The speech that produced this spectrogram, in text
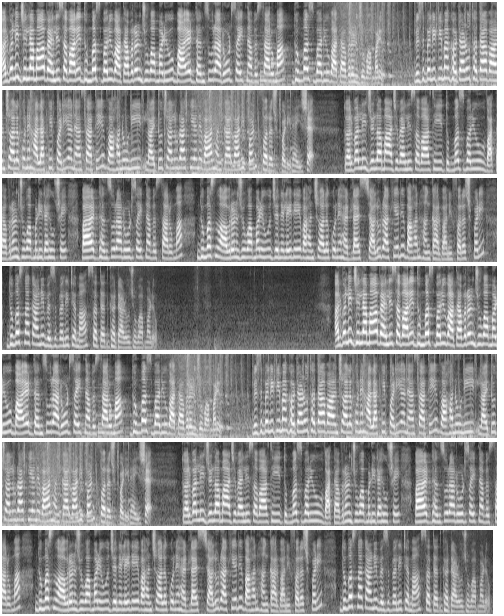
અરવલ્લી જિલ્લામાં વહેલી સવારે ધુમ્મસભર્યું વાતાવરણ જોવા મળ્યું. બાયડ, ધનસુરા રોડ સહિતના વિસ્તારોમાં ધુમ્મસભર્યું વાતાવરણ જોવા મળ્યું. વિઝિબિલિટીમાં ઘટાડો થતાં વાહન ચાલકોને હાલાકી પડી અને આ સાથે વાહનોની લાઇટો ચાલુ રાખી અને વાહન હંકારવાની પણ ફરજ પડી રહી છે. તો અરવલ્લી જિલ્લામાં આજે વહેલી સવારથી ધુમ્મસભર્યું વાતાવરણ જોવા મળી રહ્યું છે. બહાર ધનસુરા રોડ સહિતના વિસ્તારોમાં ધુમ્મસનું આવરણ જોવા મળ્યું, જેને લઈને વાહન ચાલકોને હેડલાઇટ્સ ચાલુ રાખી અને વાહન હંકારવાની ફરજ પડી. ધુમ્મસના કારણે વિઝિબિલિટીમાં સતત ઘટાડો જોવા મળ્યો. અરવલ્લી જિલ્લામાં વહેલી સવારે ધુમ્મસભર્યું વાતાવરણ જોવા મળ્યું. બાયડ ધનસુરા રોડ સહિતના વિસ્તારોમાં ધુમ્મસભર્યું વાતાવરણ જોવા મળ્યું. વિઝિબિલિટીમાં ઘટાડો થતાં વાહન ચાલકોને હાલાકી પડી અને આ સાથે વાહનોની લાઇટો ચાલુ રાખી અને વાહન હંકારવાની પણ ફરજ પડી રહી છે. તો અરવલ્લી જિલ્લામાં આજે વહેલી સવારથી ધુમ્મસભર્યું વાતાવરણ જોવા મળી રહ્યું છે. બહાર ધનસુરા રોડ સહિતના વિસ્તારોમાં ધુમ્મસનું આવરણ જોવા મળ્યું, જેને લઈને વાહન ચાલકોને હેડલાઇટ્સ ચાલુ રાખી અને વાહન હંકારવાની ફરજ પડી. ધુમ્મસના કારણે વિઝિબિલિટીમાં સતત ઘટાડો જોવા મળ્યો.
